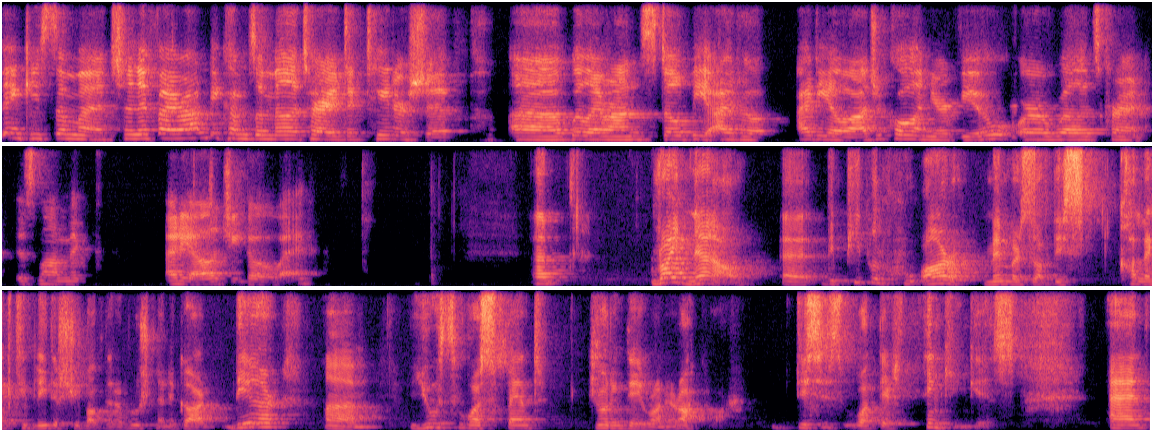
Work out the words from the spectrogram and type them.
Thank you so much. And if Iran becomes a military dictatorship, uh, will Iran still be ide ideological in your view, or will its current Islamic ideology go away? Um, right now, uh, the people who are members of this collective leadership of the Revolutionary Guard, their um, youth was spent during the Iran-Iraq war. This is what their thinking is. And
